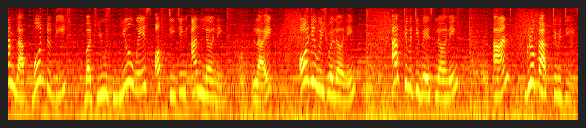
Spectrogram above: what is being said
and blackboard to teach but use new ways of teaching and learning like audiovisual learning, activity based learning, and group activities,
